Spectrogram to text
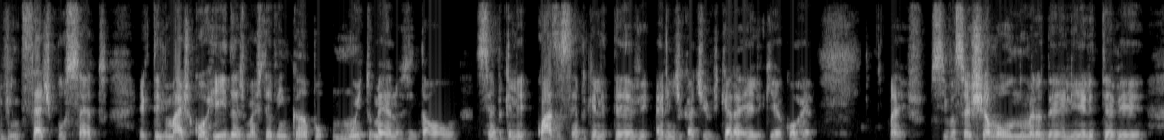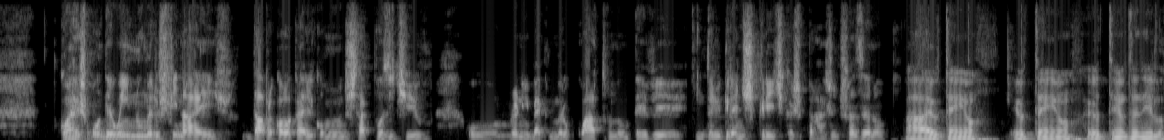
27%. Ele teve mais corridas, mas teve em campo muito menos. Então, sempre que ele, quase sempre que ele teve, era indicativo de que era ele que ia correr. Mas se você chamou o número dele e ele teve correspondeu em números finais, dá para colocar ele como um destaque positivo. O running back número 4 não teve, não teve grandes críticas pra gente fazer, não. Ah, eu tenho, eu tenho, eu tenho, Danilo.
